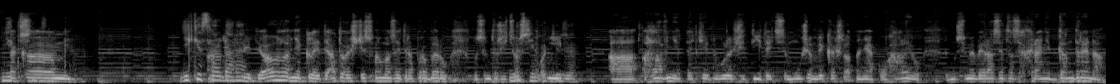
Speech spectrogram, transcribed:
Vnitřní Tak, um. Díky, Seldare. klid, jo, hlavně klid. Já to ještě s váma zítra proberu. Musím to říct Držím ostatním. A hlavně teď je důležitý, teď se můžeme vykašlat na nějakou Haliu. Teď musíme vyrazit a zachránit Gandrena.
